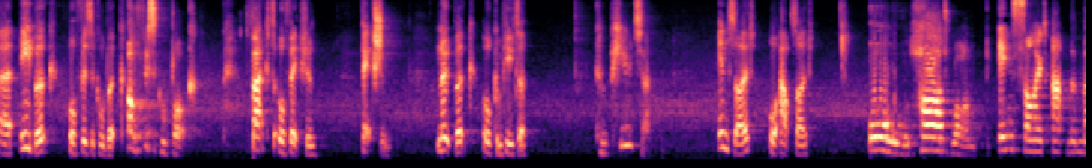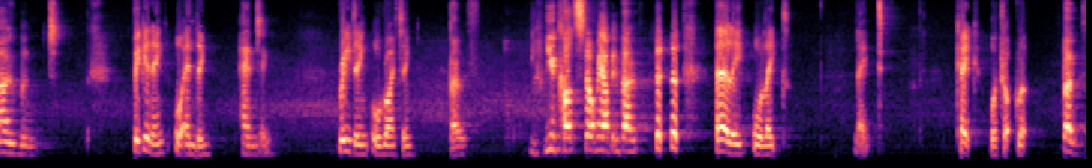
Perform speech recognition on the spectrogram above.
Uh, ebook or physical book? Oh, physical book, Fact or fiction? fiction, Notebook or computer? computer. Inside or outside? Oh, hard one. Inside at the moment. Beginning or ending? Ending. Reading or writing? Both. You can't stop me having both. Early or late? Late. Cake or chocolate? Both.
